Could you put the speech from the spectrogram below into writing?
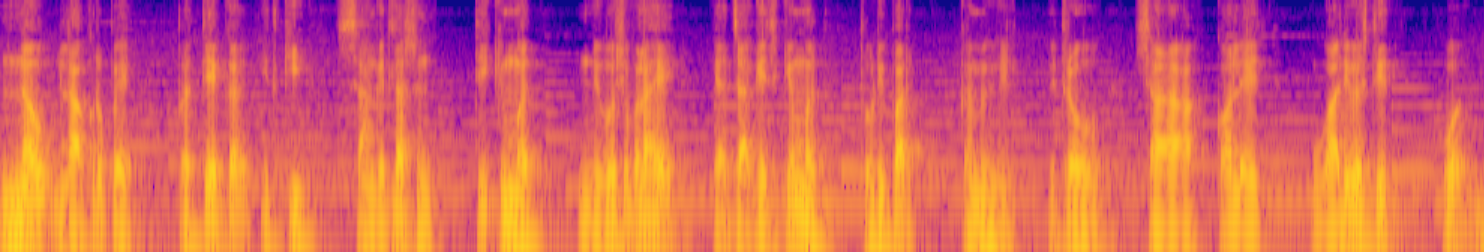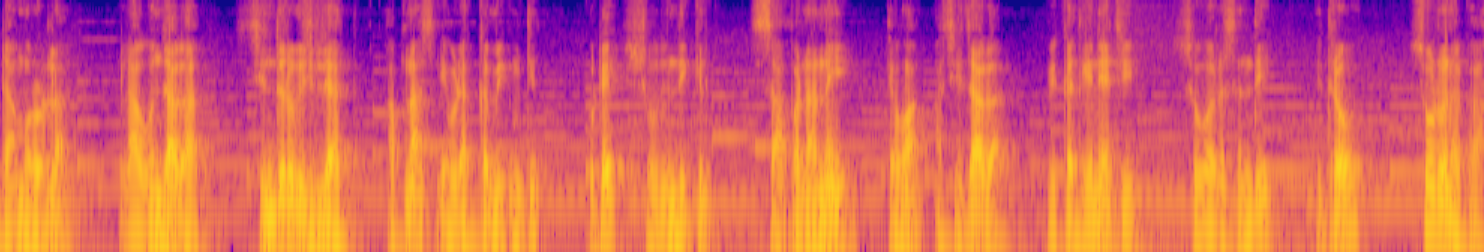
नऊ लाख रुपये प्रत्येक इतकी सांगितली असून ती किंमत निगोशिबल आहे. या जागेची किंमत थोडीफार कमी होईल. मित्र हो, शाळा कॉलेज वाडी वस्तीत व डामर रोडला लागून जागा सिंधुदुर्ग जिल्ह्यात आपणास एवढ्या कमी किमतीत कुठे शोधून देखील सापडणार नाही तेव्हा अशी जागा विकत घेण्याची सुवर्णसंधी मित्र हो, सोडू नका.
